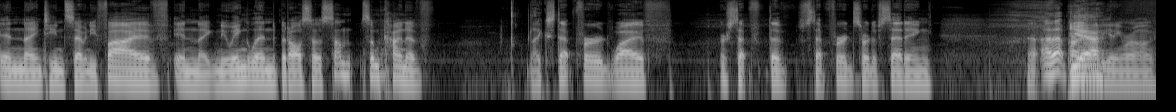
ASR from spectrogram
in 1975 in like New England, but also some some kind of like Stepford wife or Step the Stepford sort of setting. Uh, that part Yeah. I'm getting wrong.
